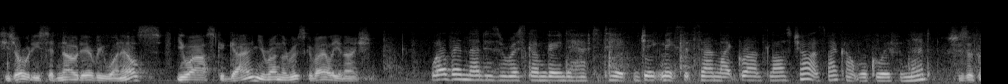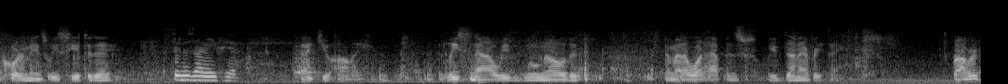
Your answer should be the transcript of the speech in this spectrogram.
She's already said no to everyone else. You ask again, you run the risk of alienation. Well, then that is a risk I'm going to have to take. Jake makes it sound like Grant's last chance, and I can't walk away from that. She's at the Quartermaines. Will you see her today? As soon as I leave here. Thank you, Holly. At least now we will know that no matter what happens, we've done everything. Robert?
